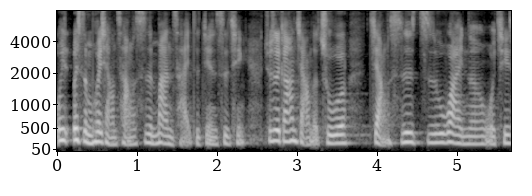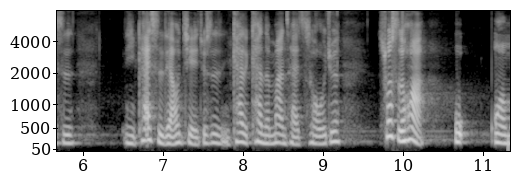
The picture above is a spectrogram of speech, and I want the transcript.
为为什么会想尝试漫才这件事情？就是刚刚讲的，除了讲师之外呢，我其实你开始了解，就是你开始看了漫才之后，我觉得说实话。我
